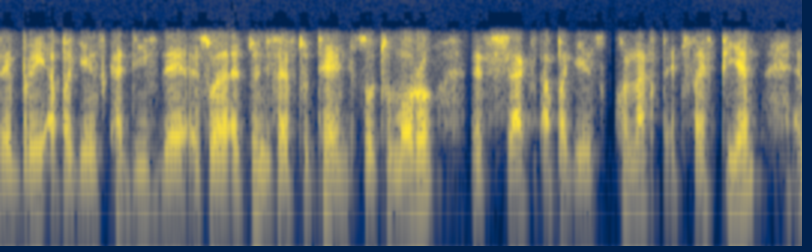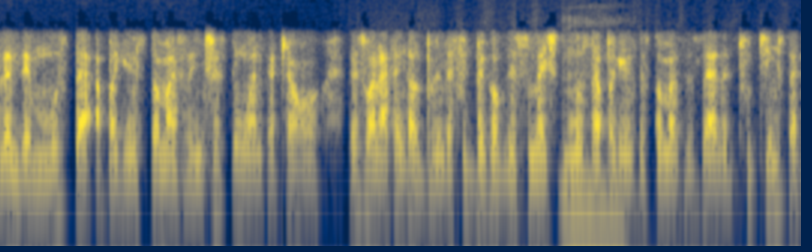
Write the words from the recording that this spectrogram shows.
Zebre up against Cardiff there as well at 25 to 10. So tomorrow, the Sharks up against Connacht at 5 p.m. and then the Munster up against Stormers. An interesting one, Katlaho. This one, I think I'll bring the feedback of this match. The mm-hmm. Munster up against the Stormers. These are the two teams that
